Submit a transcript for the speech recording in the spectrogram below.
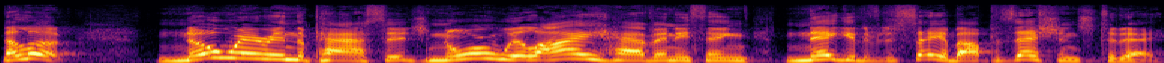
Now, look, Nowhere in the passage, nor will I have anything negative to say about possessions today.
